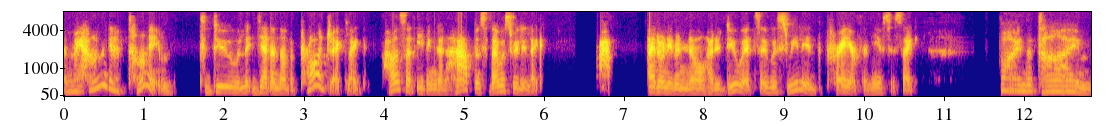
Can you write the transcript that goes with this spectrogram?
I'm like, how am I gonna have time to do yet another project? Like, how's that even gonna happen? So that was really like, I don't even know how to do it. So it was really the prayer for me. It's just like, find the time,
